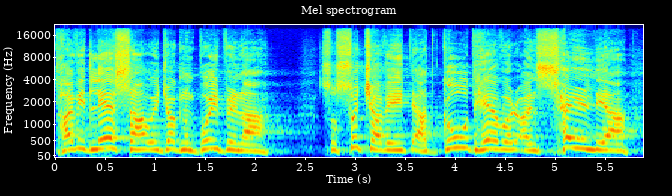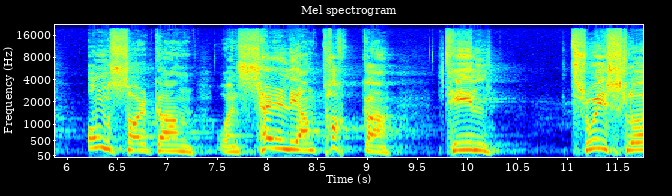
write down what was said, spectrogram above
Ta vi lesa og i jøgnum bøybrina så sutja vi at God hever en særlig omsorgan og en særlig takka til trøyslø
